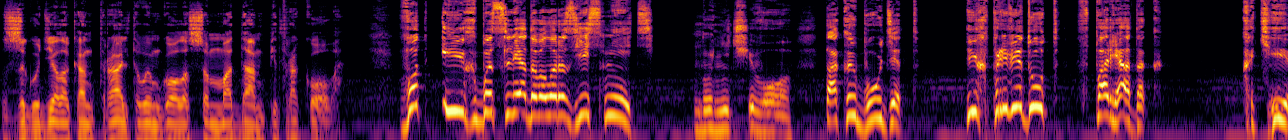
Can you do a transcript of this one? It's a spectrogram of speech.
загудела контральтовым голосом мадам Петракова. «Вот их бы следовало разъяснить! Ну ничего, так и будет! Их приведут в порядок! Какие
